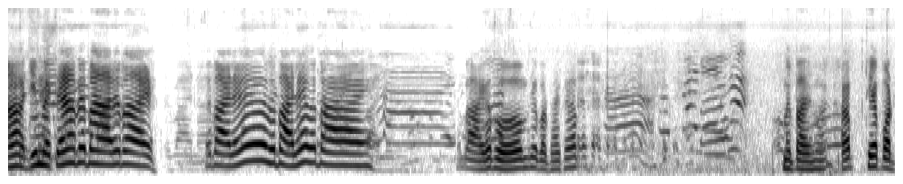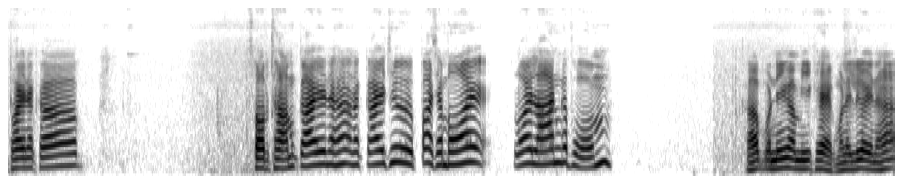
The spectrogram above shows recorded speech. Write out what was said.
อ่ายิ้มหน่อยจ้าบ๊ายบายบ๊ายบายบ๊ายบายแล้วบ๊ายบายแล้วบ๊ายบายบ๊ายบายครับผมเที่ยวปลอดภัยครับค่ะไม่ไปมั้ยครับเที่ยวปลอดภัยนะครับ สอบถามไกด์นะฮะไกด์ชื่อ ป้าชะม้อย ร้อยล้านครับผม ครับวันนี้ก็มีแขกมาเรื่อยๆนะฮะ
